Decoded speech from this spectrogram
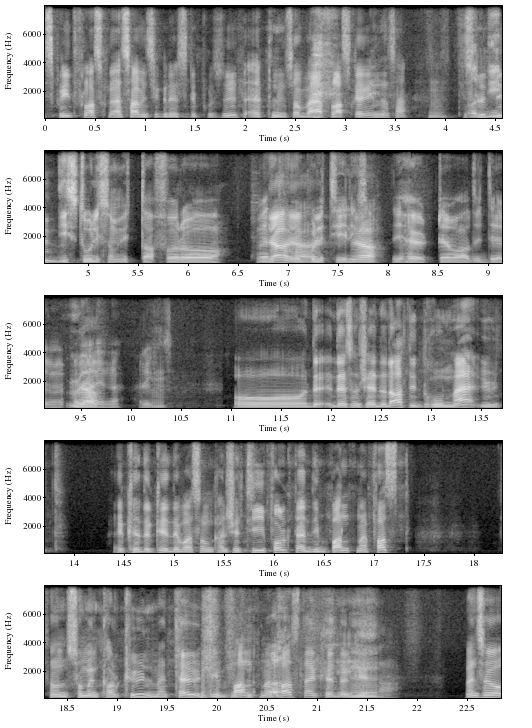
spritflasker. Jeg sa hvis ikke det slipper oss ut, jeg knuser hver flaske her inne, sa jeg. Til Og de, de sto liksom utafor og venta Ja, ja, på politiet, liksom. ja. De hørte hva du drev med på Ja. der inne. Riktig. Og det, det som skjedde da, at de dro meg ut. Jeg kødder ikke, det var sånn kanskje ti folk der, de bandt meg fast. Sånn som en kalkun med tau. De bandt meg fast, jeg kødder ikke. Men så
